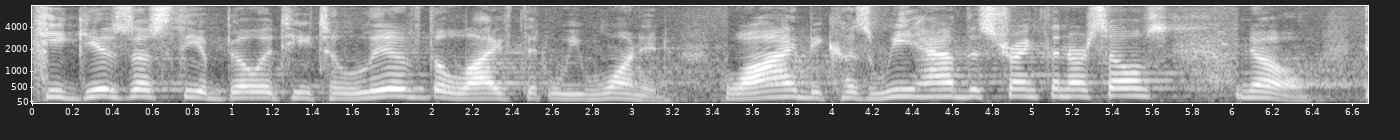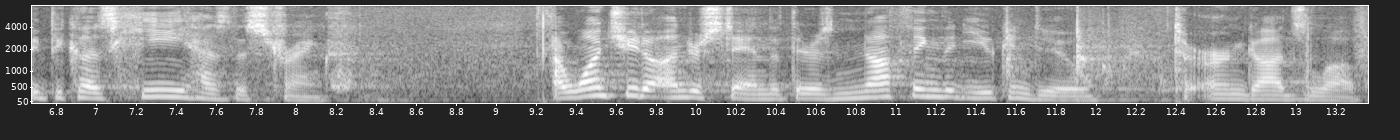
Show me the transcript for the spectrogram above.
He gives us the ability to live the life that we wanted. Why? Because we have the strength in ourselves? No, because He has the strength. I want you to understand that there's nothing that you can do to earn God's love.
